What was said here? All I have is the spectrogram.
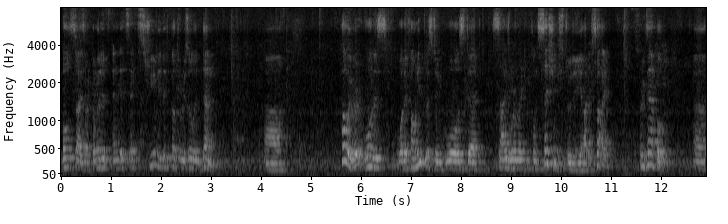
both sides are committed, and it's extremely difficult to resolve it then. Uh, However, what, is, what I found interesting was that sides were making concessions to the other side. For example, uh,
